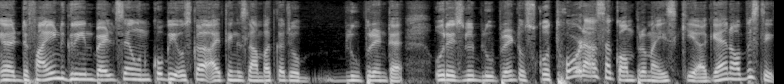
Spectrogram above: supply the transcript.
डिफाइंड ग्रीन बेल्ट हैं, उनको भी उसका आई थिंक इस्लामाबाद का जो ब्लू प्रिंट है ओरिजिनल ब्लू प्रिंट उसको थोड़ा सा कॉम्प्रोमाइज किया गया। एंड ऑब्वियसली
